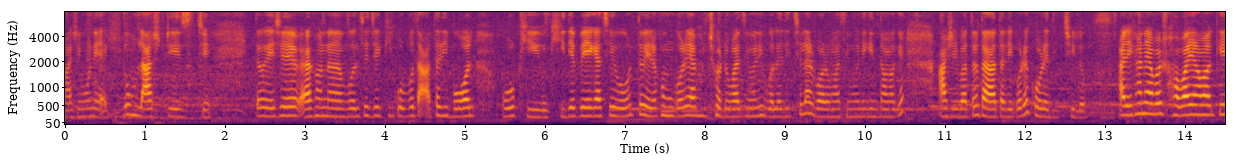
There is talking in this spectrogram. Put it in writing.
মাসিমণি একদম লাস্টে এসছে। তো এসে এখন বলছে যে কি করব, তাড়াতাড়ি বল। ওর খিদে পেয়ে গেছে ওর, তো এরকম করে এখন ছোটো মাসিমণি বলে দিচ্ছিল আর বড়ো মাসিমণি কিন্তু আমাকে আশীর্বাদটা তাড়াতাড়ি করে করে দিচ্ছিল। আর এখানে আবার সবাই আমাকে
